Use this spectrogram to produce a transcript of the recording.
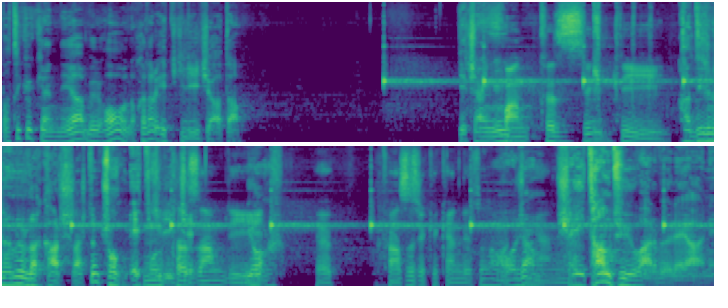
Batı kökenli ya böyle o ne kadar etkileyici adam. Geçen gün Fantazi değil. Kadir İnanır'la karşılaştım. Çok etkileyici. Muntazam değil. Yok. Yok. Fransızca köken diyorsunuz ama Hocam yani şeytan tüyü var böyle yani.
